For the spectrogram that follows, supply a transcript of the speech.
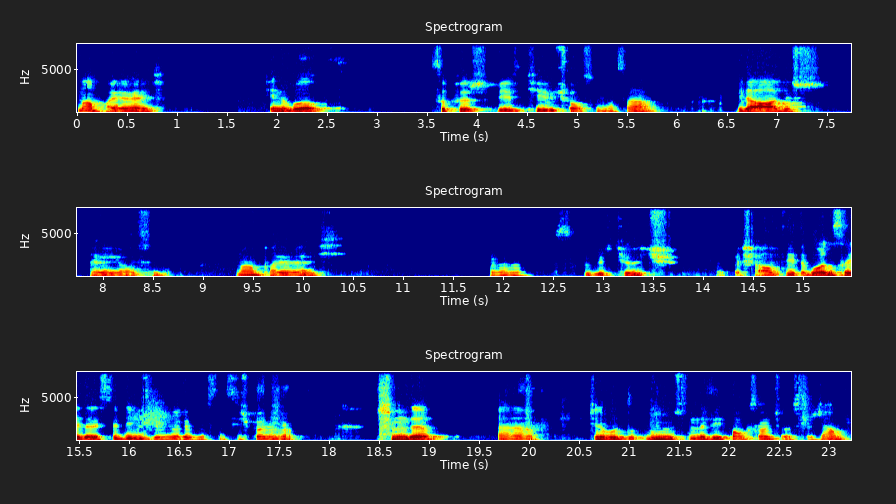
NumPy array. Şimdi bu 0, 1, 2, 3 olsun mesela. Bir de A1 array olsun. NumPy array. e, 0, 1, 2, 3, 5, 6, 7. Bu arada sayıları istediğiniz gibi görebilirsiniz. Hiç önemi. Şimdi e, şimdi burada, bunun üstünde bir fonksiyon çalıştıracağım.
